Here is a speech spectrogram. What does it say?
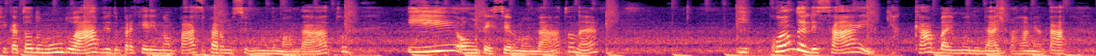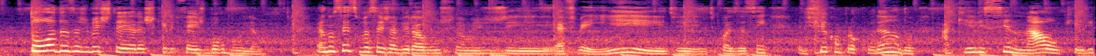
fica todo mundo ávido para que ele não passe para um segundo mandato e ou um terceiro mandato, né? E quando ele sai, que acaba a imunidade parlamentar, todas as besteiras que ele fez borbulham. Eu não sei se vocês já viram alguns filmes de FBI, de, de coisas assim. Eles ficam procurando aquele sinal que ele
